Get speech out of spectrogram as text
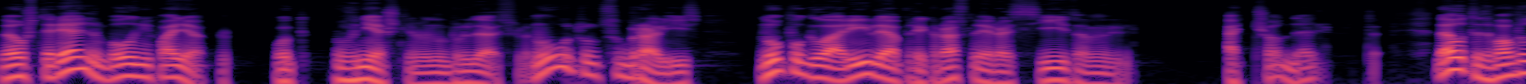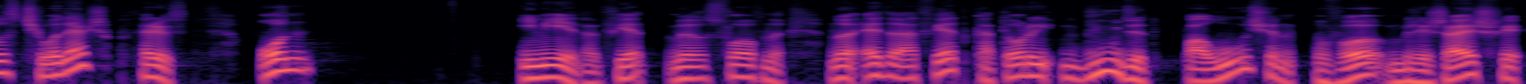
Потому что реально было непонятно. Вот внешнему наблюдателю. Ну, тут собрались, ну, поговорили о прекрасной России, там, а что дальше-то? Да, вот этот вопрос, чего дальше, повторюсь, он имеет ответ, безусловно, но это ответ, который будет получен в ближайшие,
